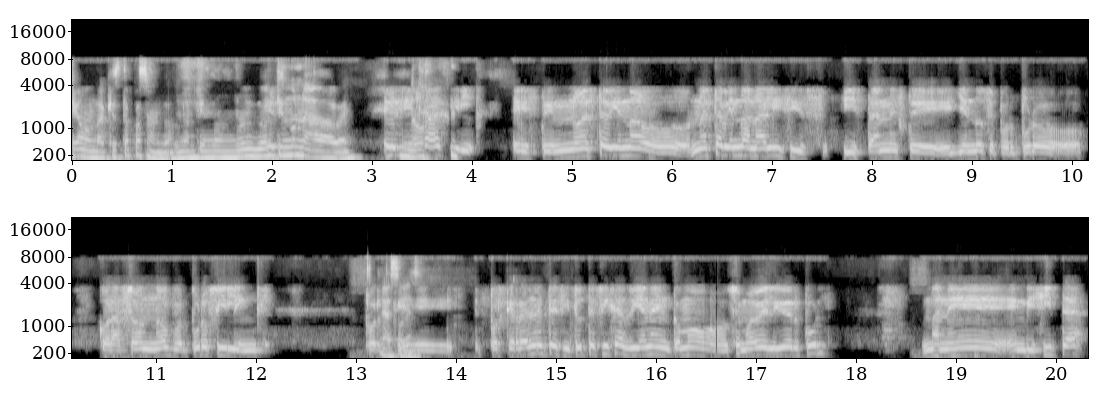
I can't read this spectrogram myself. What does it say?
¿Qué onda? ¿Qué está pasando? No entiendo, no, entiendo nada, güey. Es no. fácil. Este, no está viendo, no está viendo análisis y están este yéndose por puro corazón, ¿no? Por puro feeling. Porque, porque realmente si tú te fijas bien en cómo se mueve Liverpool, Mané en visita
